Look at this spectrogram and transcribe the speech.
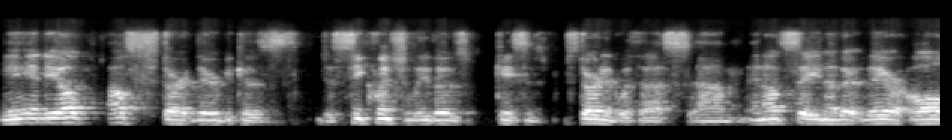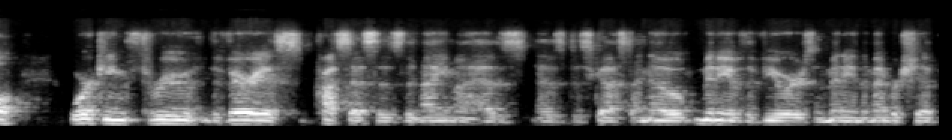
Yeah, Andy, I'll, I'll start there because just sequentially those cases started with us. Um, and I'll say, you know, they are all working through the various processes that Naima has, has discussed. I know many of the viewers and many in the membership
